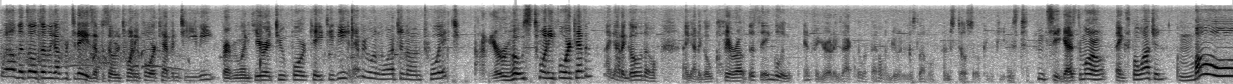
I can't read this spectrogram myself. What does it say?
Well, that's all the time we got for today's episode of 24 Kevin TV. For everyone here at 24K TV and everyone watching on Twitch, I'm your host, 24 Kevin. I gotta go, though. I gotta go clear out this igloo and figure out exactly what the hell I'm doing in this level. I'm still so confused. See you guys tomorrow. Thanks for watching. Bye!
